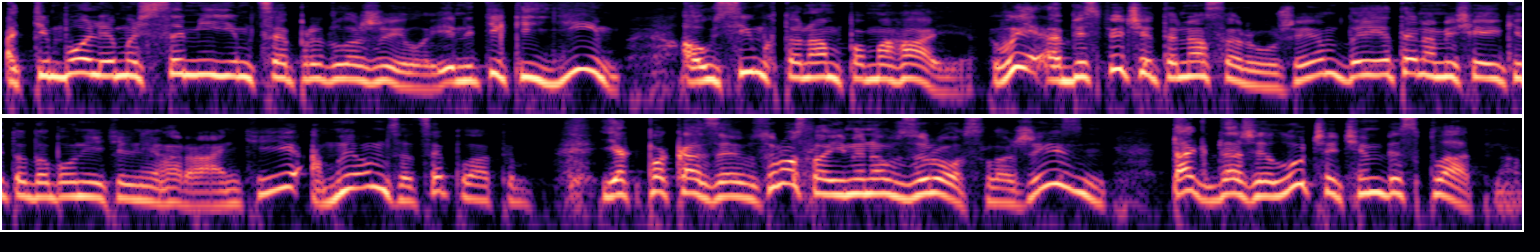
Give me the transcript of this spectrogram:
А тим більше ми ж самі їм це предложили. І не тільки їм, а усім, хто нам допомагає. Ви обезпечите нас оружием, даєте нам ще якісь дополнительні гарантії, а ми вам за це платимо. Як показує взросла, іменно взросла жизнь, так даже лучше, ніж безплатно.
